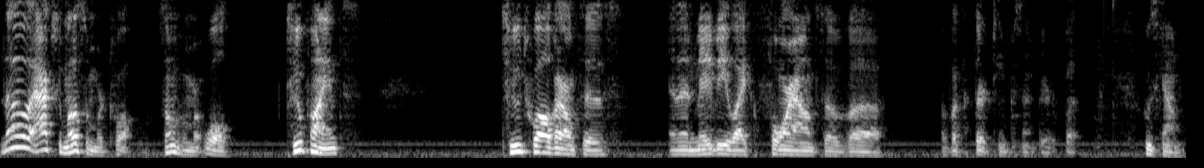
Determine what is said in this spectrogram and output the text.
no, actually, most of them were 12. Some of them were, well, two pints, two 12 ounces, and then maybe like four ounce of, uh, of like a 13% beer, but who's counting?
